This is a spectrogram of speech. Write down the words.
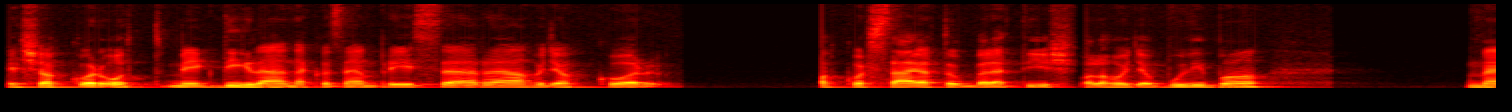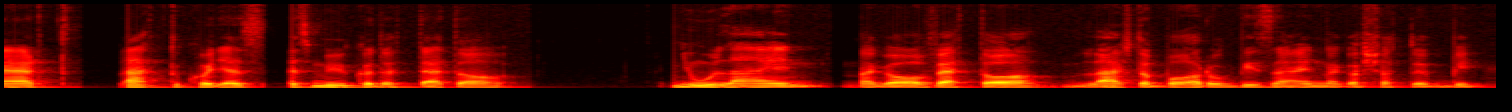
és akkor ott még dílelnek az Embracerrel, hogy akkor, akkor szálljatok bele ti is valahogy a buliba, mert láttuk, hogy ez, ez működött, tehát a New Line, meg a Veta, lásd a Barrock Design, meg a stb.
